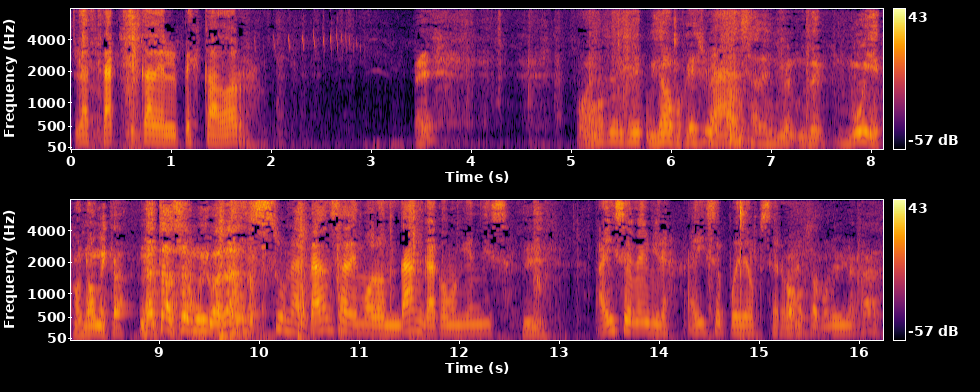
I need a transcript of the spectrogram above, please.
la táctica del pescador. ¿Eh? Tener que tener cuidado porque es una tanza muy económica, una tanza muy barata. Es una tanza de morondanga, como quien dice. Sí. Ahí se ve, mira, ahí se puede observar. Vamos a poner bien acá.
